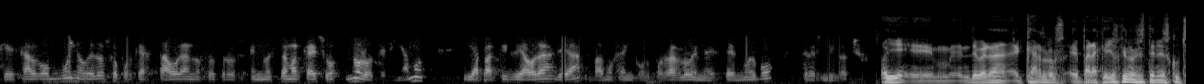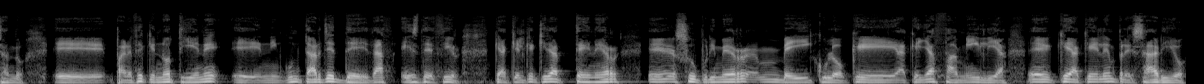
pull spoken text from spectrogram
que es algo muy novedoso porque hasta ahora nosotros en nuestra marca eso no lo teníamos y a partir de ahora ya vamos a incorporarlo en este nuevo 3008. Oye, em, de verdad, eh, Carlos, eh, para aquellos que nos estén escuchando, eh, parece que no tiene ningún target de edad. Es decir, que aquel que quiera tener su primer mm, vehículo, que aquella familia, que aquel empresario,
